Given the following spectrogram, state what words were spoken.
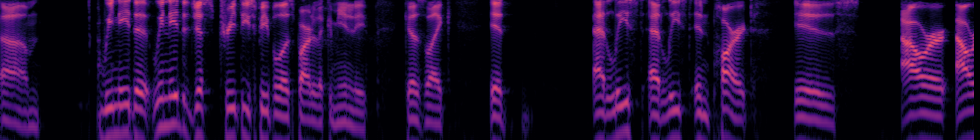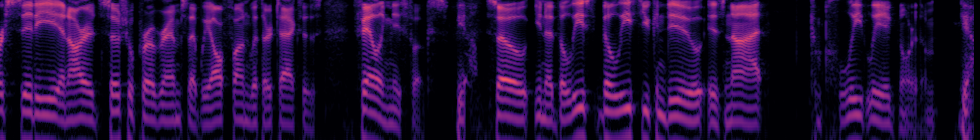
Um, we need to we need to just treat these people as part of the community because like it at least at least in part is our our city and our social programs that we all fund with our taxes failing these folks Yeah. so you know the least the least you can do is not completely ignore them yeah.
